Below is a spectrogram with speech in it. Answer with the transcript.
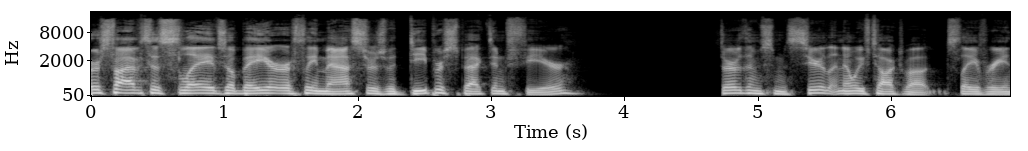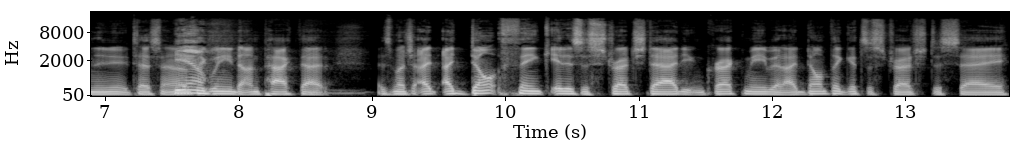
Verse five it says, "Slaves, obey your earthly masters with deep respect and fear. Serve them sincerely." Now we've talked about slavery in the New Testament. I don't Yeah. think we need to unpack that as much. I, I don't think it is a stretch, Dad. You can correct me, but I don't think it's a stretch to say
